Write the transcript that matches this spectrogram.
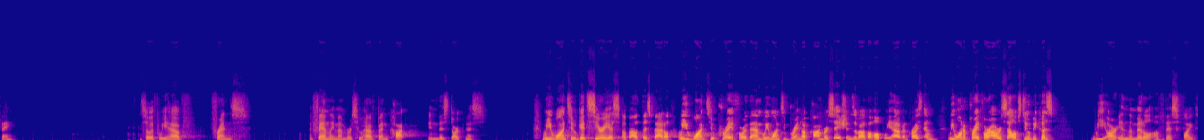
thing. So if we have friends and family members who have been caught in this darkness. We want to get serious about this battle. We want to pray for them. We want to bring up conversations about the hope we have in Christ. And we want to pray for ourselves too because we are in the middle of this fight.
